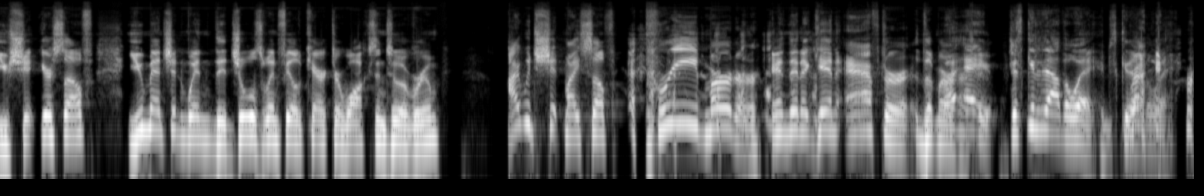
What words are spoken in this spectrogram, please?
you shit yourself. You mentioned when the Jules Winfield character walks into a room. I would shit myself pre-murder and then again after the murder. hey, just get it out of the way. Just get it out of the way.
